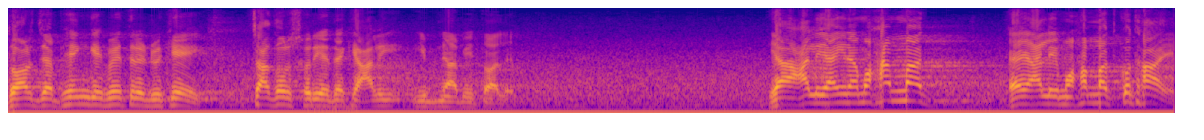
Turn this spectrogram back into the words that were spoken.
দরজা ভেঙ্গে ভেতরে ঢুকে চাদর সরিয়ে দেখে আলী ইবনে আবি তালেব। ইয়া আলী, আইনা মোহাম্মদ? এই আলী মোহাম্মদ কোথায়?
